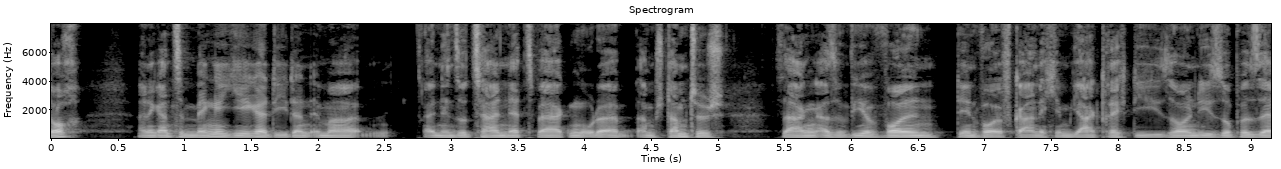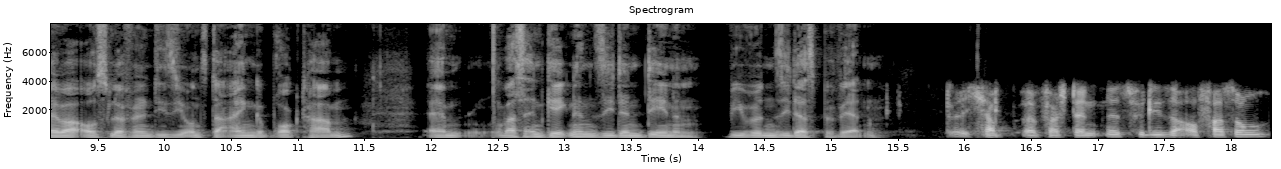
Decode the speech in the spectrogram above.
doch eine ganze Menge Jäger, die dann immer in den sozialen Netzwerken oder am Stammtisch sagen, also wir wollen den Wolf gar nicht im Jagdrecht, die sollen die Suppe selber auslöffeln, die sie uns da eingebrockt haben. Ähm, was entgegnen Sie denn denen? Wie würden Sie das bewerten? Ich habe äh, Verständnis für diese Auffassung.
